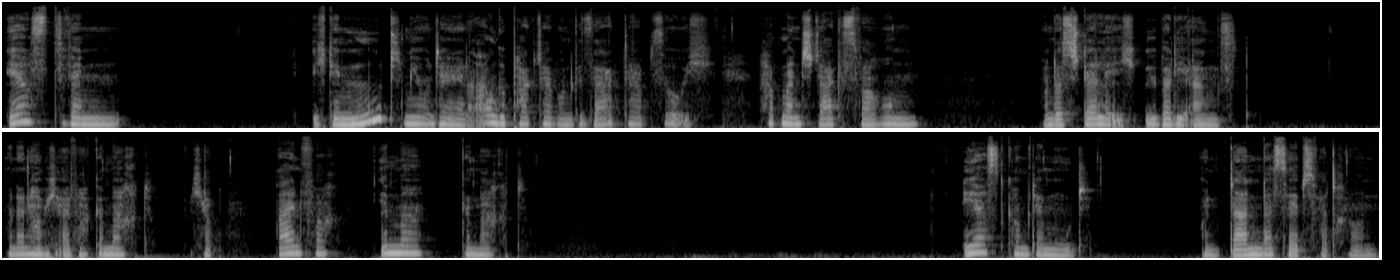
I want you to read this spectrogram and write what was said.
Erst wenn ich den Mut mir unter den Arm gepackt habe und gesagt habe, so, ich habe mein starkes Warum und das stelle ich über die Angst. Und dann habe ich einfach gemacht. Ich habe einfach immer gemacht. Erst kommt der Mut und dann das Selbstvertrauen.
